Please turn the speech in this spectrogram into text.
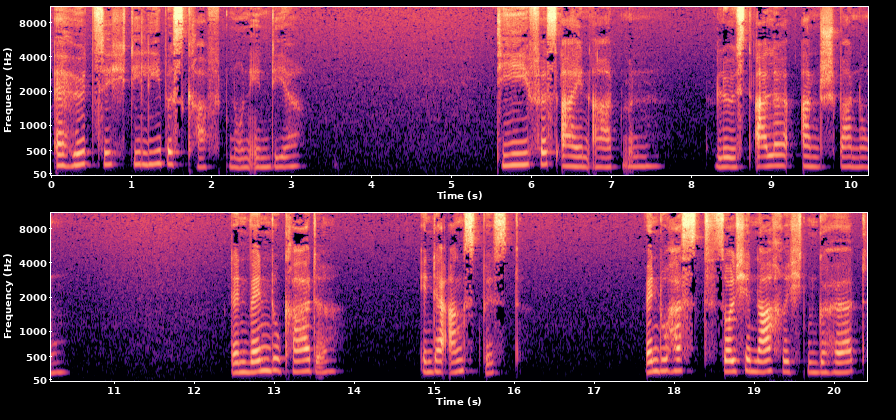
erhöht sich die Liebeskraft nun in dir. Tiefes Einatmen löst alle Anspannung. Denn wenn du gerade in der Angst bist, wenn du hast solche Nachrichten gehört,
